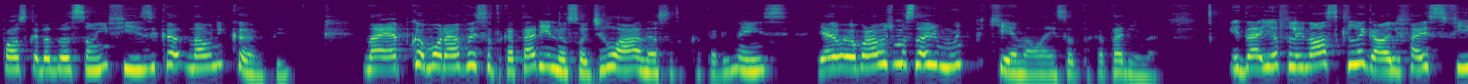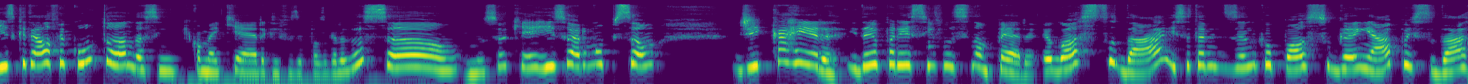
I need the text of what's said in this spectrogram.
pós-graduação em física na Unicamp. Na época eu morava em Santa Catarina, eu sou de lá, né, Santa Catarinense. E eu, eu morava de uma cidade muito pequena lá em Santa Catarina. E daí eu falei, nossa, que legal, ele faz física, e daí ela foi contando, assim, como é que era, que ele fazia pós-graduação, e não sei o quê. E isso era uma opção de carreira. E daí eu parei assim e falei assim: não, pera, eu gosto de estudar e você tá me dizendo que eu posso ganhar pra estudar?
